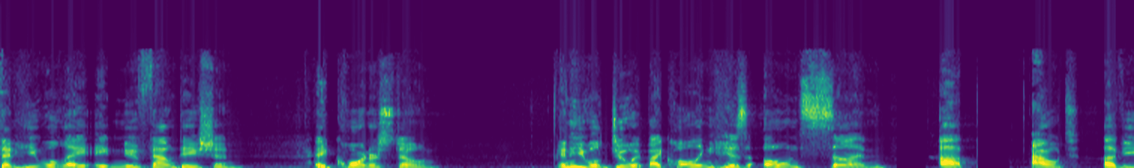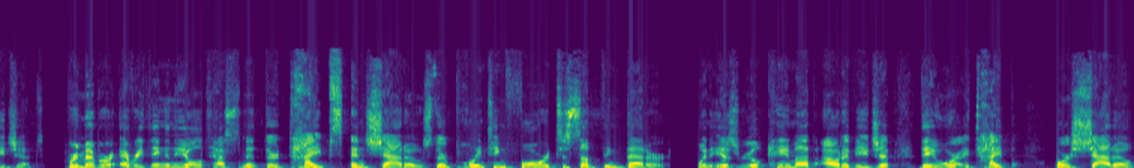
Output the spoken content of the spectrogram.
that he will lay a new foundation, a cornerstone, and he will do it by calling his own son up out of Egypt. Remember, everything in the Old Testament, they're types and shadows. They're pointing forward to something better. When Israel came up out of Egypt, they were a type or shadow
